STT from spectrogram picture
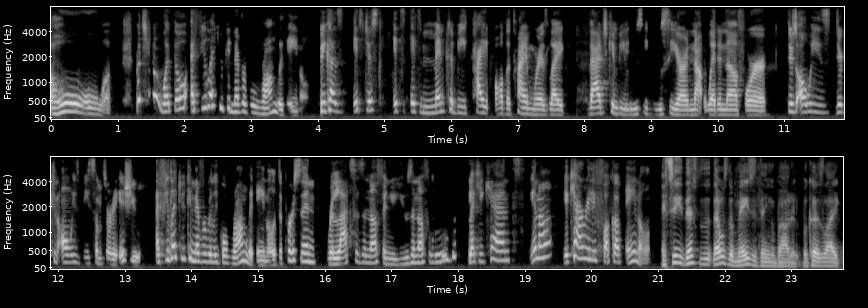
Oh, but you know what though? I feel like you can never go wrong with anal because it's just it's it's meant to be tight all the time. Whereas like vag can be loosey goosey or not wet enough, or there's always there can always be some sort of issue. I feel like you can never really go wrong with anal if the person relaxes enough and you use enough lube. Like you can't, you know, you can't really fuck up anal. And see, that's the, that was the amazing thing about it because like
